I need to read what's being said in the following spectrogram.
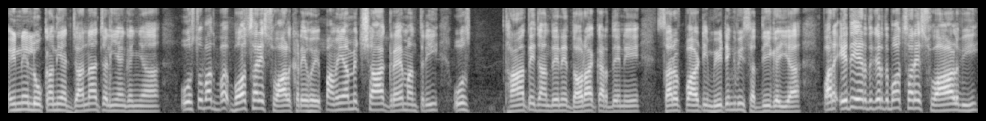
ਇੰਨੇ ਲੋਕਾਂ ਦੀਆਂ ਜਾਨਾਂ ਚਲੀਆਂ ਗਈਆਂ, ਉਸ ਤੋਂ ਬਾਅਦ ਬ- ਬਹੁਤ ਸਾਰੇ ਸਵਾਲ ਖੜੇ ਹੋਏ। ਭਾਵੇਂ ਅਮਿਤ ਸ਼ਾਹ, ਗ੍ਰਹਿ ਮੰਤਰੀ, ਉਸ ਥਾਂ ਤੇ ਜਾਂਦੇ ਨੇ, ਦੌਰਾ ਕਰਦੇ ਨੇ, ਸਰਵ ਪਾਰਟੀ ਮੀਟਿੰਗ ਵੀ ਸੱਦੀ ਗਈ ਆ। ਪਰ ਇਹਦੇ ਇਰਦ-ਗਿਰਦ ਬਹੁਤ ਸਾਰੇ ਸਵਾਲ ਵੀ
